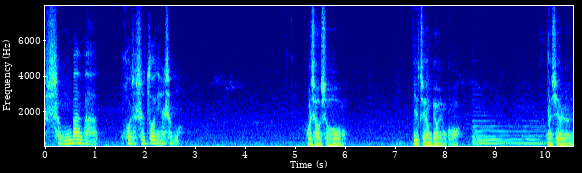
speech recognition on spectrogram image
什么办法。或者是做点什么。我小时候也这样表演过。那些人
